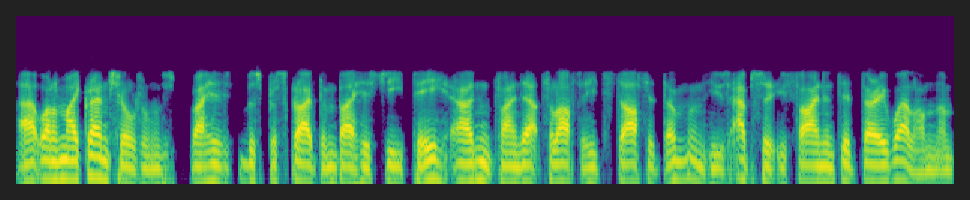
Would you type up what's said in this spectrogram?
Uh, one of my grandchildren was by his was prescribed them by his GP. I didn't find out till after he'd started them, and he was absolutely fine and did very well on them.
